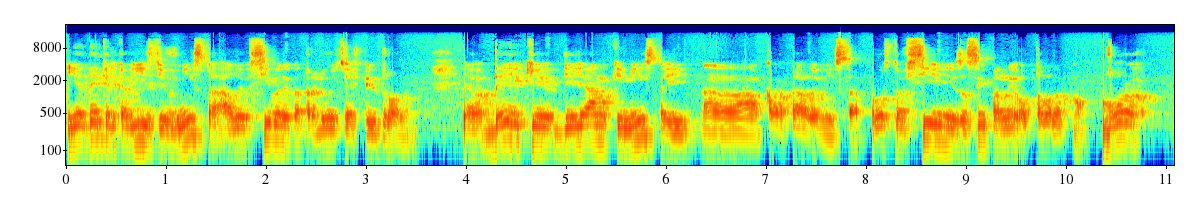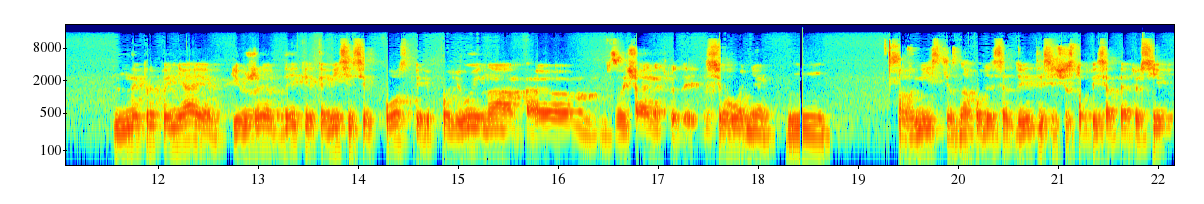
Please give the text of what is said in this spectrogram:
Є декілька в'їздів в місто, але всі вони контролюються впівдронами. Деякі ділянки міста і а, квартали міста просто всіяні засипані оптоволокном. Ворог не припиняє і вже декілька місяців поспіль полює на е, звичайних людей. Сьогодні в місті знаходиться 2155 осіб.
